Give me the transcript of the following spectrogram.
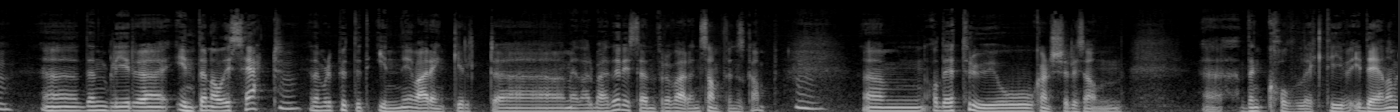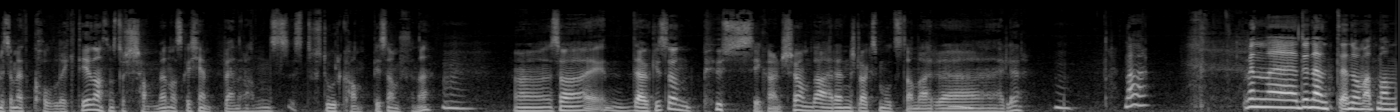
Mm. Eh, den blir internalisert. Mm. Den blir puttet inn i hver enkelt medarbeider istedenfor å være en samfunnskamp. Mm. Um, og det truer jo kanskje liksom den kollektive ideen om liksom et kollektiv da, som står sammen og skal kjempe en eller annen stor kamp i samfunnet. Mm. Eh, så det er jo ikke sånn pussig, kanskje, om det er en slags motstand der uh, heller. Mm. Nei, nei. Men uh, du nevnte noe om at man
